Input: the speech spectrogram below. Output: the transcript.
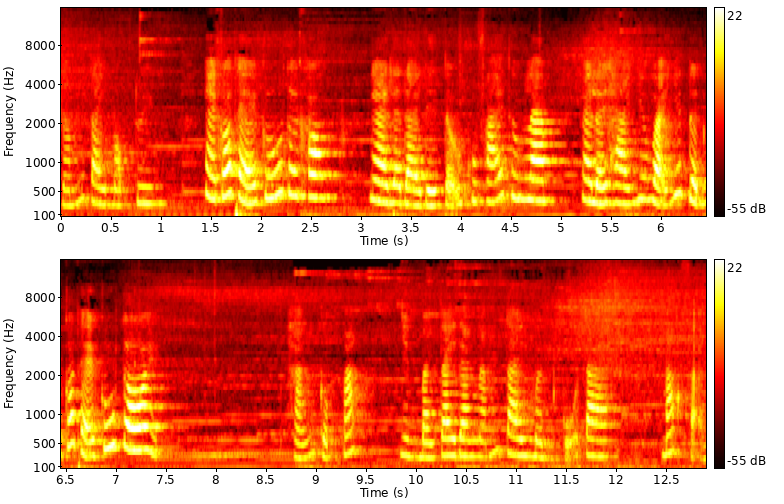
nắm tay Mộc Tuyên. Ngài có thể cứu tôi không? Ngài là đại đệ tử của phái Thương Lam, ngài lợi hại như vậy nhất định có thể cứu tôi. Hắn cụp mắt, nhìn bàn tay đang nắm tay mình của ta, mắt phản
